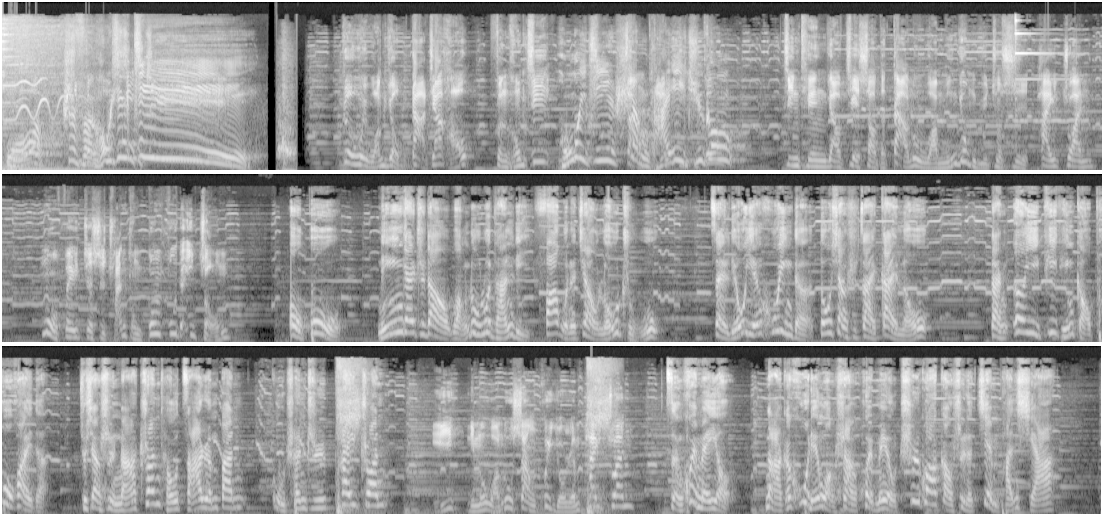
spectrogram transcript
是粉红心机。各位网友，大家好，粉红鸡红卫鸡上台一鞠躬。今天要介绍的大陆网民用语就是拍砖，莫非这是传统功夫的一种？哦不，您应该知道，网络论坛里发文的叫楼主，在留言呼应的都像是在盖楼，但恶意批评搞破坏的，就像是拿砖头砸人般，故称之拍砖。咦，你们网络上会有人拍砖？怎会没有？哪个互联网上会没有吃瓜搞事的键盘侠？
